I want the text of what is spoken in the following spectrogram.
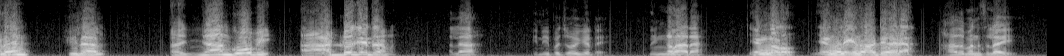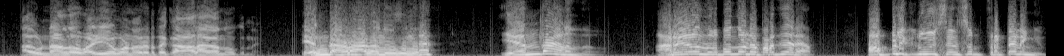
ഇവൻ ഹിലാൽ. ഞാൻ ഗോപി അഡ്വക്കേറ്റ് ആണ്. അല്ല ഇനിയിപ്പോ ചോദിക്കട്ടെ നിങ്ങൾ ആരാ ഞങ്ങളോ? ഞങ്ങൾ ഈ നാട്ടുകാരാ. അത് മനസ്സിലായി. അതുകൊണ്ടാണല്ലോ വഴിയോ പോണവരടുത്തൊക്കെ ആളാകാൻ നോക്കുന്നത് എന്താണാകാൻ നോക്കുന്നത് എന്താണെന്നോ? അറിയണം നിർബന്ധം പറഞ്ഞുതരാം. പബ്ലിക് ന്യൂസൻസും ത്രട്ടണിങ്ങും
